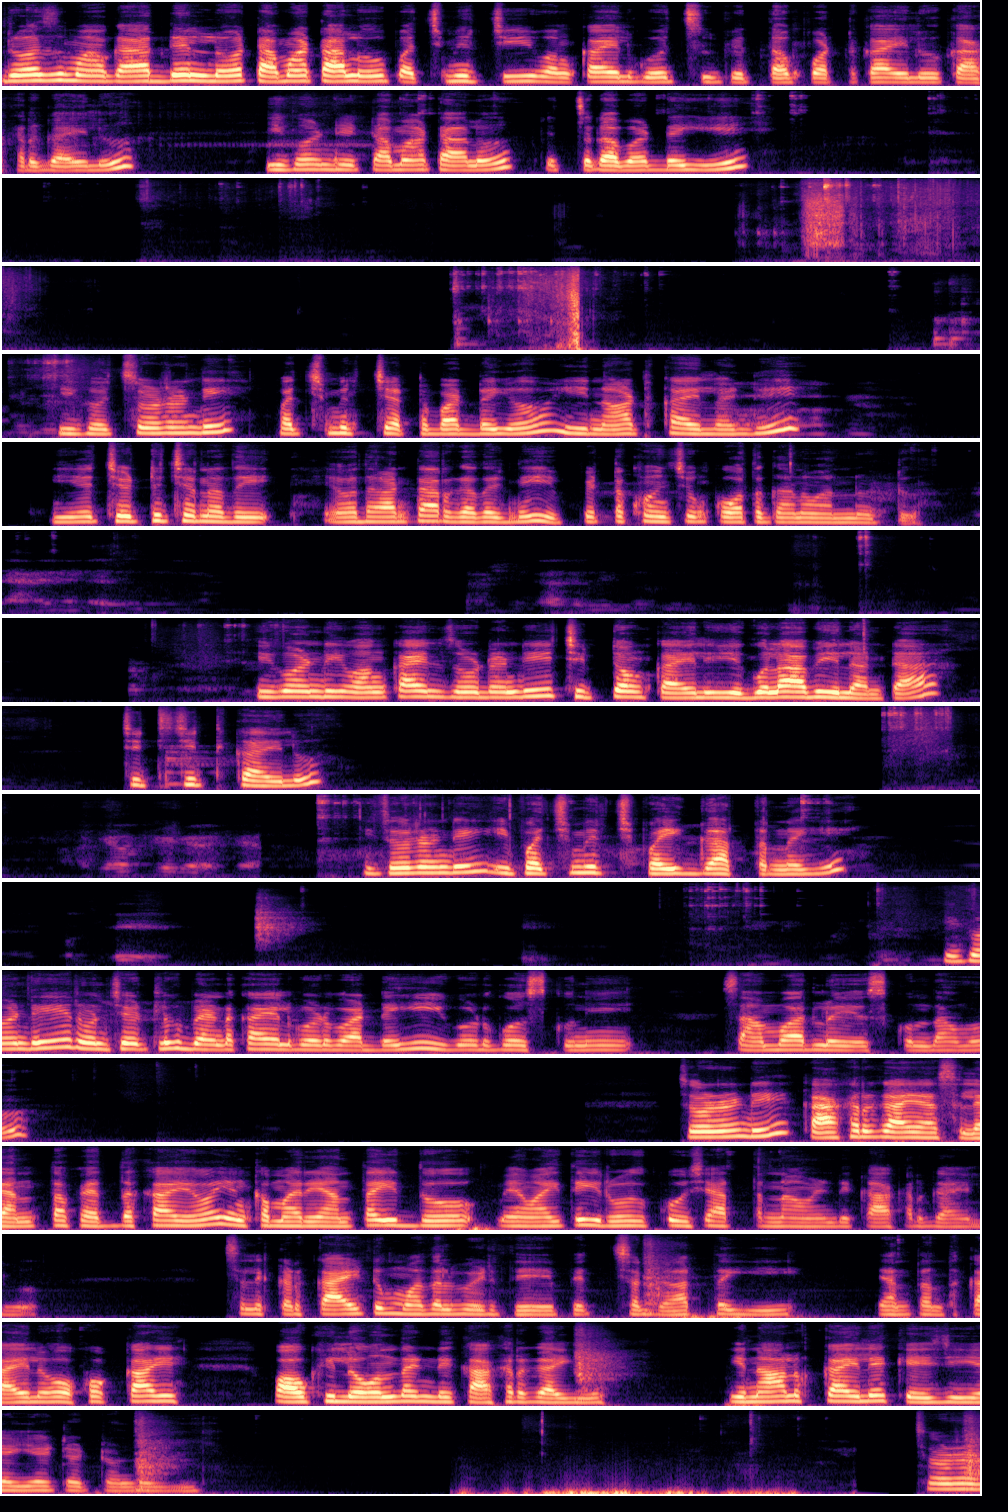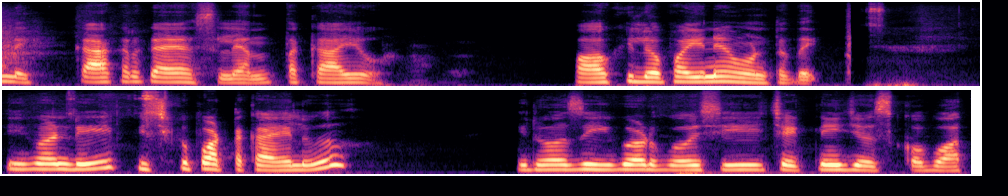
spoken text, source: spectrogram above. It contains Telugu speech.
ఈరోజు మా గార్డెన్లో టమాటాలు పచ్చిమిర్చి వంకాయలు కోసి చూపిస్తాం పొట్టకాయలు కాకరకాయలు. ఇగోండి టమాటాలు పిచ్చగా పడ్డాయి. ఇగో చూడండి పచ్చిమిర్చి ఎట్టబడ్డాయో ఈ నాటుకాయలండి. ఏ చెట్టు చిన్నది ఏదో అంటారు కదండి పిట్ట కొంచెం కోతగానం అన్నట్టు. ఇగోండి వంకాయలు చూడండి చిట్టు వంకాయలు ఈ గులాబీలు అంట చిట్టి చిట్టి కాయలు ఇది చూడండి ఈ పచ్చిమిర్చి పైకి కాస్తున్నాయి ఇగోండి రెండు చెట్లకు బెండకాయలు కూడా పడ్డాయి. ఇవి కూడా కోసుకుని సాంబార్లో వేసుకుందాము. చూడండి కాకరకాయ అసలు ఎంత పెద్ద కాయో ఇంకా మరి ఎంత ఇద్దో మేమైతే ఈరోజు కోసేస్తున్నామండి కాకరకాయలు. అసలు ఇక్కడ కాయటం మొదలు పెడితే పెచ్చగా అత్తయి ఎంతంత కాయలు ఒక్కొక్క కాయ పావు కిలో ఉందండి కాకరకాయ ఈ నాలుగు కాయలే కేజీ అయ్యేటట్టు ఉండయి చూడండి కాకరకాయ అసలు ఎంత కాయో. పావు కిలో పైనే ఉంటుంది. ఇవ్వండి పిచ్చుక పొట్టకాయలు ఈరోజు ఇవి కూడా కోసి చట్నీ చేసుకోబోతున్నాం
